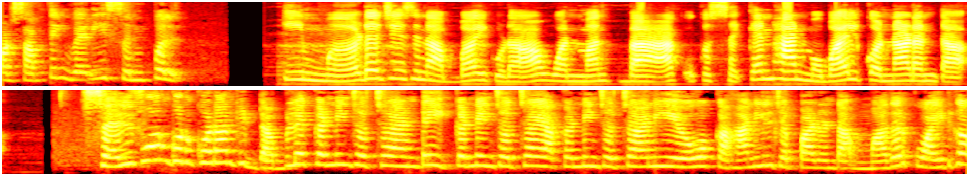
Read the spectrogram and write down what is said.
or something very simple ఈ మర్డర్ చేసిన అబ్బాయి కూడా వన్ మంత్ బ్యాక్ ఒక సెకండ్ హ్యాండ్ మొబైల్ కొన్నాడంట. సెల్ ఫోన్ కొనుక్కోవడానికి డబ్బులు ఎక్కడి నుంచి వచ్చాయంటే ఇక్కడి నుంచి వచ్చాయి అక్కడి నుంచి వచ్చాయని ఏవో కహానీలు చెప్పాడంట. మదర్ క్వైట్గా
